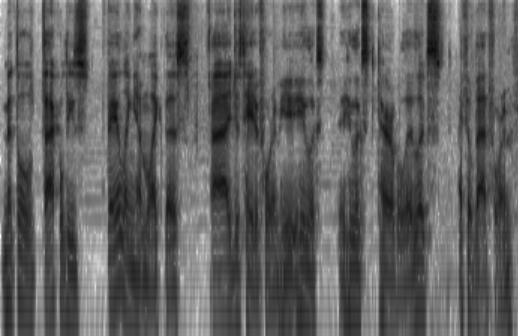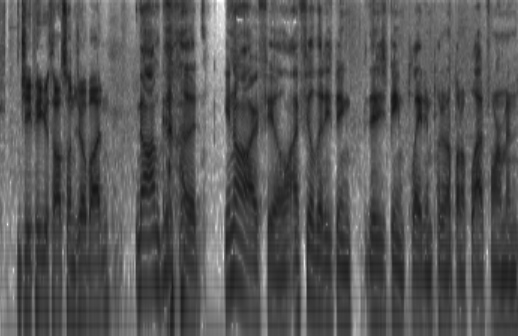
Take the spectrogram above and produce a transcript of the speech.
mental faculties failing him like this. I just hate it for him. He, he looks, he looks terrible. It looks, I feel bad for him. GP, your thoughts on Joe Biden? No, I'm good. You know how I feel. I feel that he's being that he's being played and put up on a platform and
